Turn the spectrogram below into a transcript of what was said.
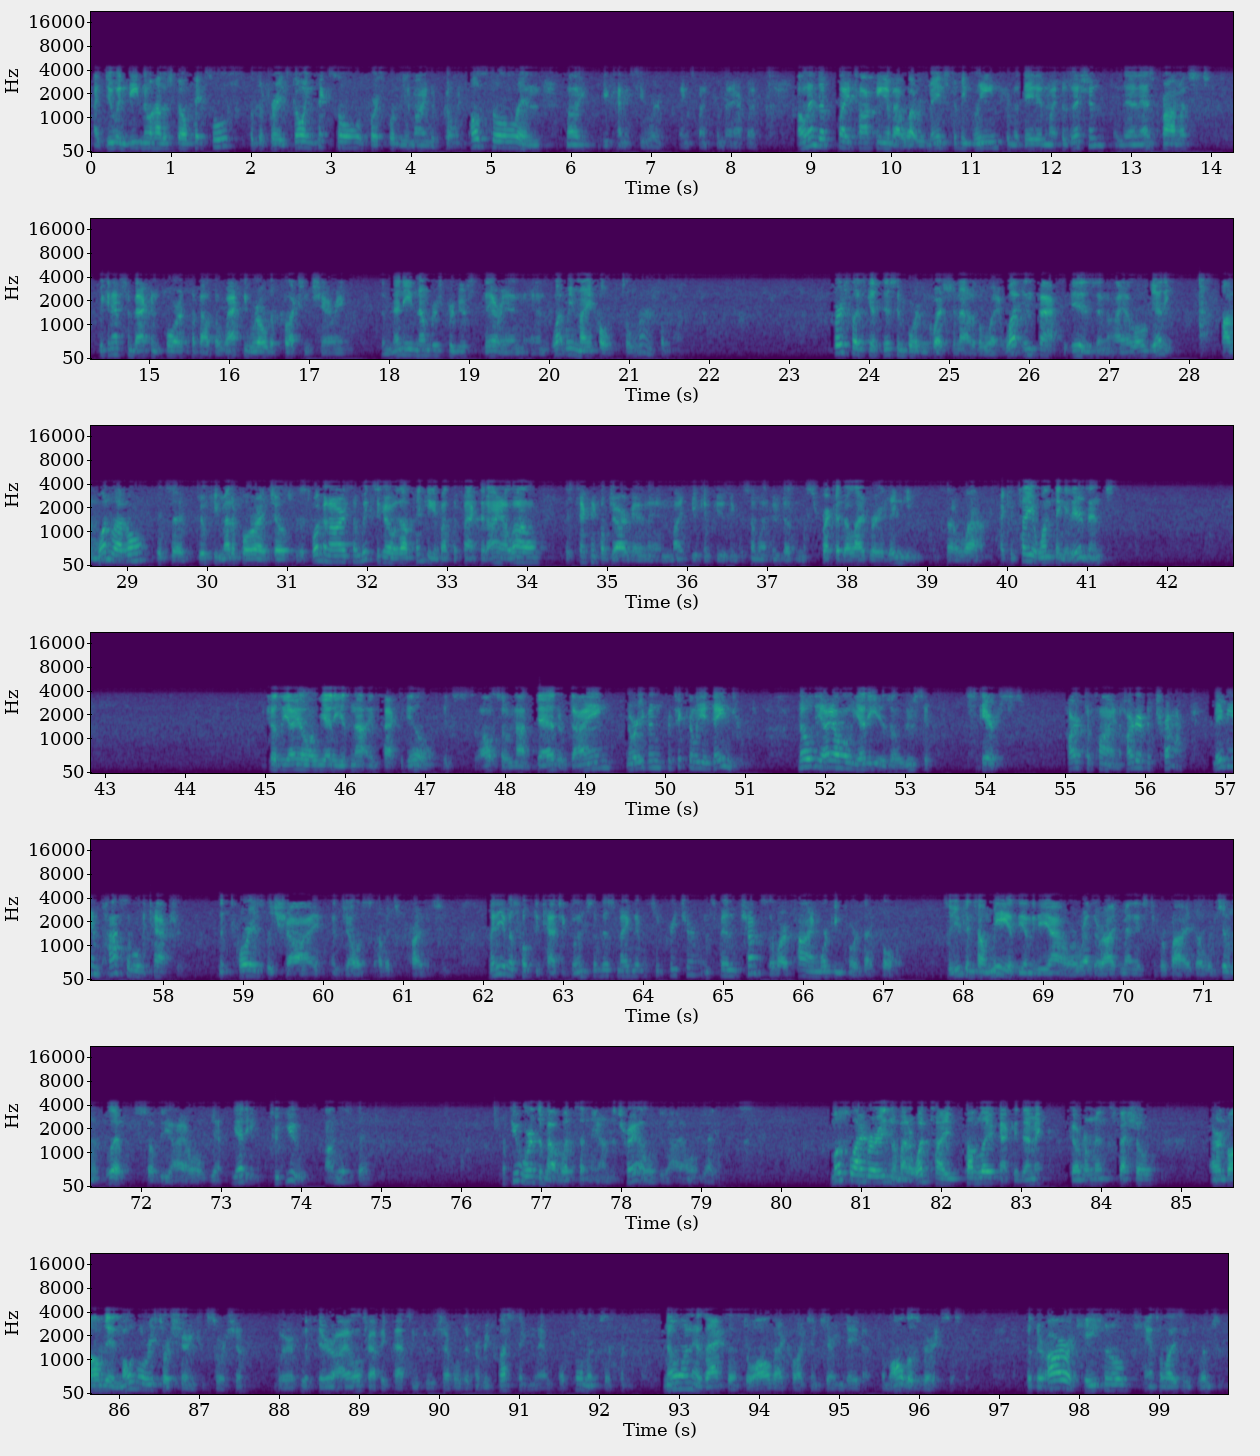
I do indeed know how to spell pixels, but the phrase going pixel, of course, put me in mind of going postal, and, well, you, kind of see where things went from there. But I'll end up by talking about what remains to be gleaned from the data in my possession, and then, as promised, we can have some back and forth about the wacky world of collection sharing, the many numbers produced therein, and what we might hope to learn from them. First, let's get this important question out of the way. What, in fact, is an ILL Yeti? On one level, it's a goofy metaphor I chose for this webinar some weeks ago without thinking about the fact that ILL is technical jargon and might be confusing to someone who doesn't spreka the library lingy. So uh, I can tell you one thing it isn't, because the ILL Yeti is not in fact ill. It's also not dead or dying, nor even particularly endangered. No, the ILL Yeti is elusive, scarce, hard to find, harder to track, maybe impossible to capture notoriously shy and jealous of its privacy. Many of us hope to catch a glimpse of this magnificent creature and spend chunks of our time working toward that goal. So you can tell me at the end of the hour whether I've managed to provide a legitimate glimpse of the ILL Yeti to you on this day. A few words about what set me on the trail of the ILL Yeti. Most libraries, no matter what type, public, academic, government, special, are involved in multiple resource sharing consortia where, with their ILL traffic passing through several different requesting and fulfillment systems. No one has access to all that collection sharing data from all those various systems. But there are occasional tantalizing glimpses.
